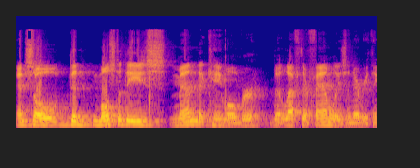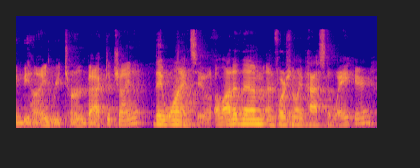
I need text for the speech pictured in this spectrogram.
And so, did most of these men that came over, that left their families and everything behind, return back to China? They wanted to. A lot of them, unfortunately, passed away here.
